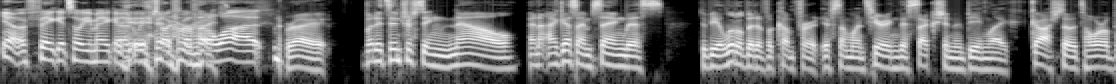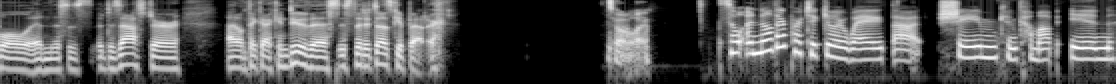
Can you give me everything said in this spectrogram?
Yeah, fake it till you make it. We've talked about that a lot. Right. But it's interesting now, and I guess I'm saying this to be a little bit of a comfort if someone's hearing this section and being like, gosh, so it's horrible and this is a disaster. I don't think I can do this, is that it does get better. Totally. So, another particular way that shame can come up in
